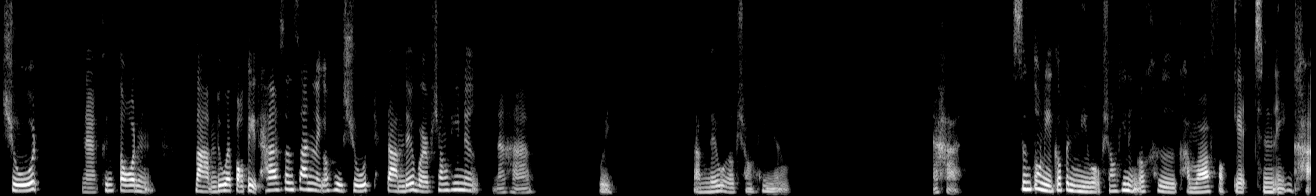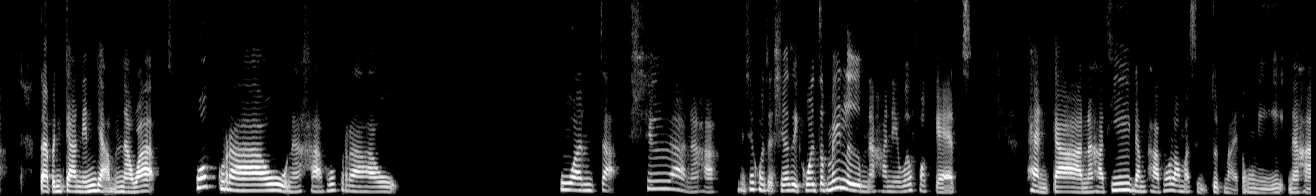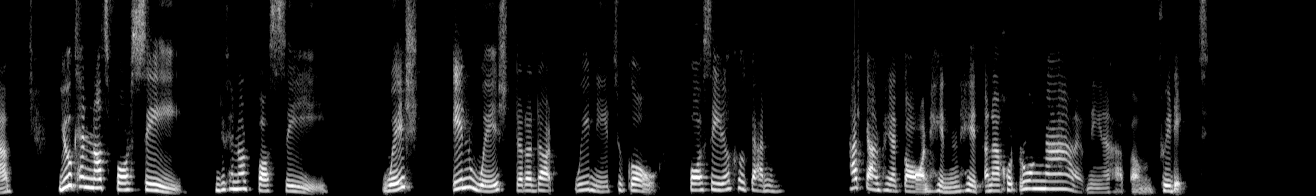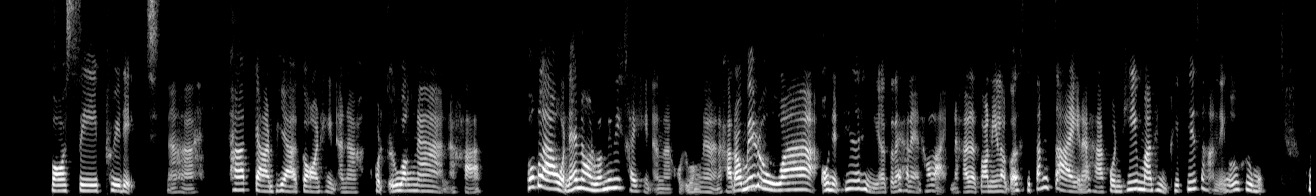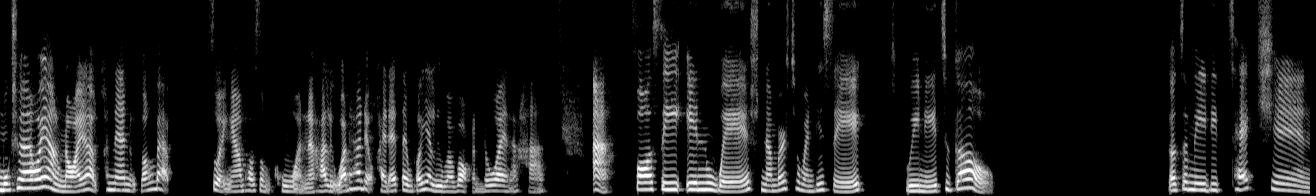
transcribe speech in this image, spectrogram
should นะขึ้นต้นตามด้วยปกติถ้าสั้นๆ เลยก็คือ should ตามด้วย verb ช่องที่หนึ่งนะคะอุ้ยตามด้วย verb ช่องที่หนึ่งนะคะซึ่งตรงนี้ก็เป็นมี verb ช่องที่หนึ่งก็คือคำว่า forget นั่นเองค่ะ แต่เป็นการเน้นย้ำนะว่า พวกเรานะคะ พวกเรา ควรจะเชื่อนะคะ ไม่ใช่ควรจะเชื่อสิควรจะไม่ลืมนะคะ never forget แผนการนะคะ ที่นำพาพวกเรามาถึงจุดหมายตรงนี้นะคะ you cannot foresee you cannot foresee which in which dot dot dot we need to go foresee ก็คือการคาดการณ์พยากรณ์เห็นเหตุอนาคตล่วงหน้าแบบนี้นะคะ predict foresee predict นะคะคาดการพยากรณ์เห็นอนาคตล่วงหน้านะคะ พวกเราแน่นอนว่าไม่มีใครเห็นอนาคตล่วงหน้านะคะ เราไม่รู้ว่าโอเน็ตที่จะถึงนี้เราจะได้คะแนนเท่าไหร่นะคะ แต่ตอนนี้เราก็คือตั้งใจนะคะ คนที่มาถึงคลิปที่สามนี้ก็คือคุณมุกเชื่อว่าอย่างน้อยอะคะแนนหนูต้องแบบสวยงามพอสมควรนะคะ หรือว่าถ้าเดี๋ยวใครได้เต็มก็อย่าลืมมาบอกกันด้วยนะคะอะ for C in which number 26 we need to go ก็จะมี detection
